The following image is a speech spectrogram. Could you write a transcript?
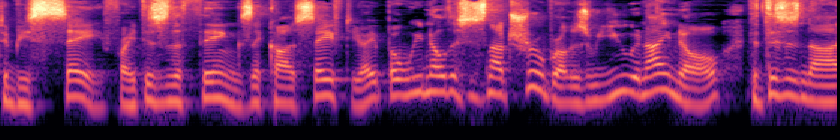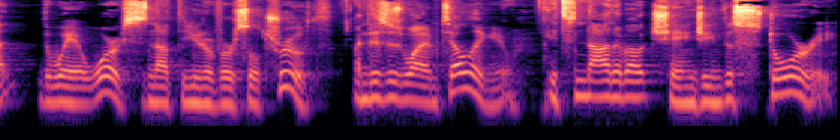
to be safe, right? This is the things that cause safety, right? But we know this is not true, brothers. You and I know that this is not the way it works. It's not the universal truth. And this is why I'm telling you. It's not about changing the story.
